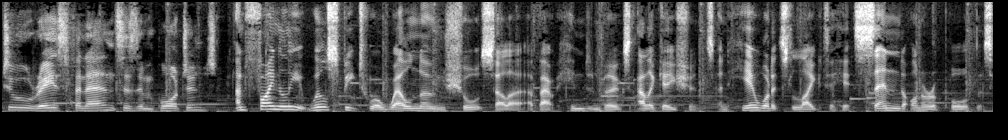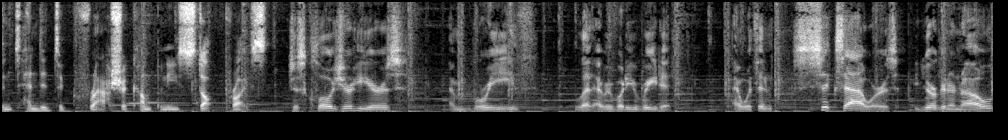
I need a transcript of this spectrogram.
to raise finance is important. And finally, we'll speak to a well known short seller about Hindenburg's allegations and hear what it's like to hit send on a report that's intended to crash a company's stock price. Just close your ears and breathe, let everybody read it. And within six hours, you're going to know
